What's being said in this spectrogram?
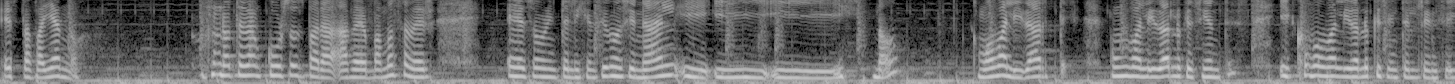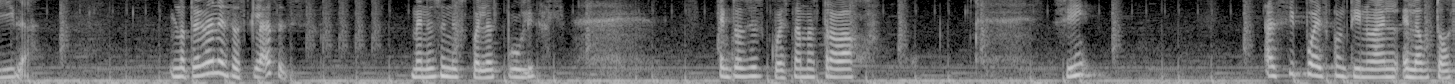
está fallando. No te dan cursos para, a ver, vamos a ver eh, sobre inteligencia emocional y, y, y, ¿no? Cómo validarte cómo validar lo que sientes y cómo validar lo que sientes enseguida. No te dan esas clases. menos en escuelas públicas. Entonces cuesta más trabajo. ¿Sí? Así pues, continúa el, autor,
